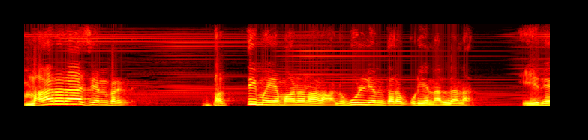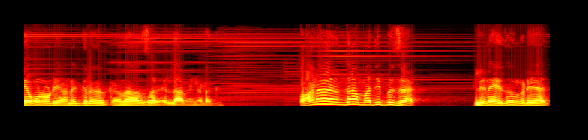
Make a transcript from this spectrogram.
மகர ராசி என்பர்கள் பக்திமயமான நாள் அனுகூல்யம் தரக்கூடிய நல்ல நாள். இறைவனுடைய அனுகிரகம் சார் எல்லாமே நடக்குது. பணம் இருந்தா மதிப்பு சார். இல்லைன்னா எதுவும் கிடையாது.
